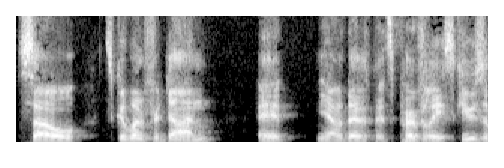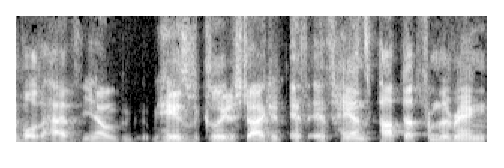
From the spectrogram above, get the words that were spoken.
So it's a good one for Dunne. It you know, it's perfectly excusable to have, you know, Hayes was clearly distracted. If if hands popped up from the ring,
